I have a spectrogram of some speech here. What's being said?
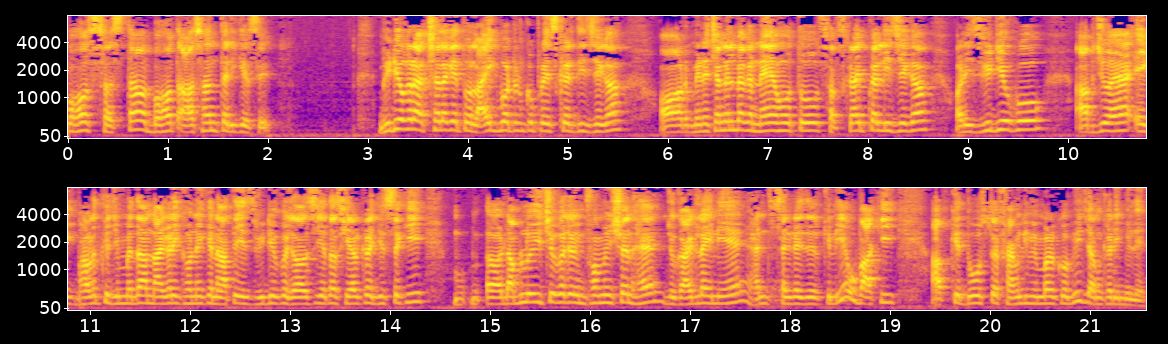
बहुत सस्ता और बहुत आसान तरीके से। वीडियो अगर अच्छा लगे तो लाइक बटन को प्रेस कर दीजिएगा और मेरे चैनल में अगर नए हो तो सब्सक्राइब कर लीजिएगा और इस वीडियो को आप जो है एक भारत के जिम्मेदार नागरिक होने के नाते इस वीडियो को ज़्यादा से ज़्यादा शेयर करें, जिससे कि डब्ल्यूएचओ का जो इन्फॉर्मेशन है, जो गाइडलाइन है हैंड सैनिटाइजर के लिए, वो बाकी आपके दोस्त या फैमिली मेंबर को भी जानकारी मिले।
